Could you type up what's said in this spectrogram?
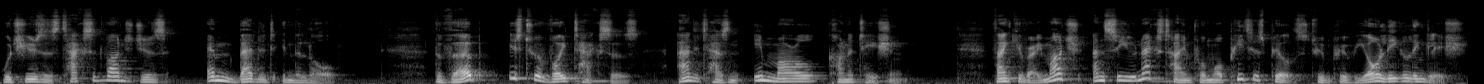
which uses tax advantages embedded in the law. The verb is to avoid taxes and it has an immoral connotation. Thank you very much and see you next time for more Peter's Pills to improve your legal English.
